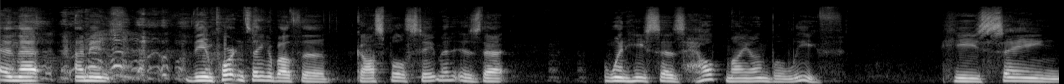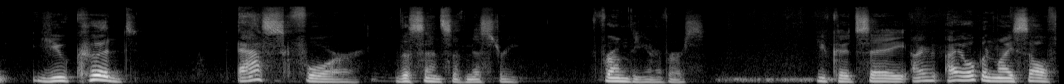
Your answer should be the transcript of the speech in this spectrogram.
and that I mean the important thing about the gospel statement is that when he says help my unbelief, he's saying you could ask for the sense of mystery from the universe. You could say, I, I open myself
